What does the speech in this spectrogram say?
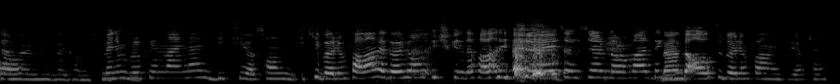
geçen bölümümüzde konuşmuştuk. Benim Brooklyn Nine-Nine bitiyor. Son iki bölüm falan ve böyle onu üç günde falan izlemeye çalışıyorum. Normalde Ben- günde altı bölüm falan izliyorken.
